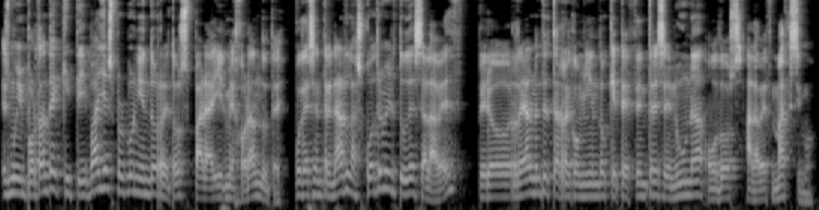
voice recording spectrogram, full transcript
Es muy importante que te vayas proponiendo retos para ir mejorándote. Puedes entrenar las cuatro virtudes a la vez, pero realmente te recomiendo que te centres en una o dos a la vez máximo.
